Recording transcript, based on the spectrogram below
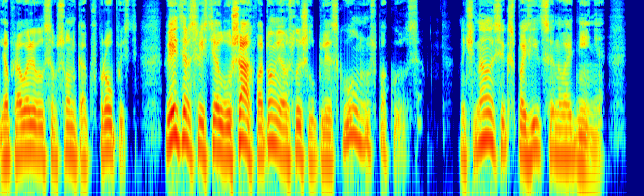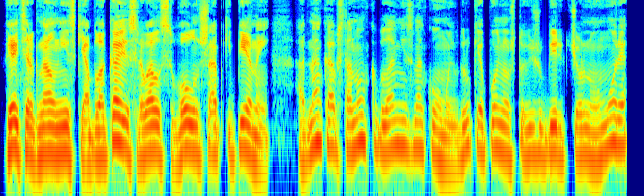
Я проваливался в сон, как в пропасть. Ветер свистел в ушах, потом я услышал плеск волн и успокоился. Начиналась экспозиция наводнения. Ветер гнал низкие облака и срывал с волн шапки пены. Однако обстановка была незнакомой. Вдруг я понял, что вижу берег Черного моря.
